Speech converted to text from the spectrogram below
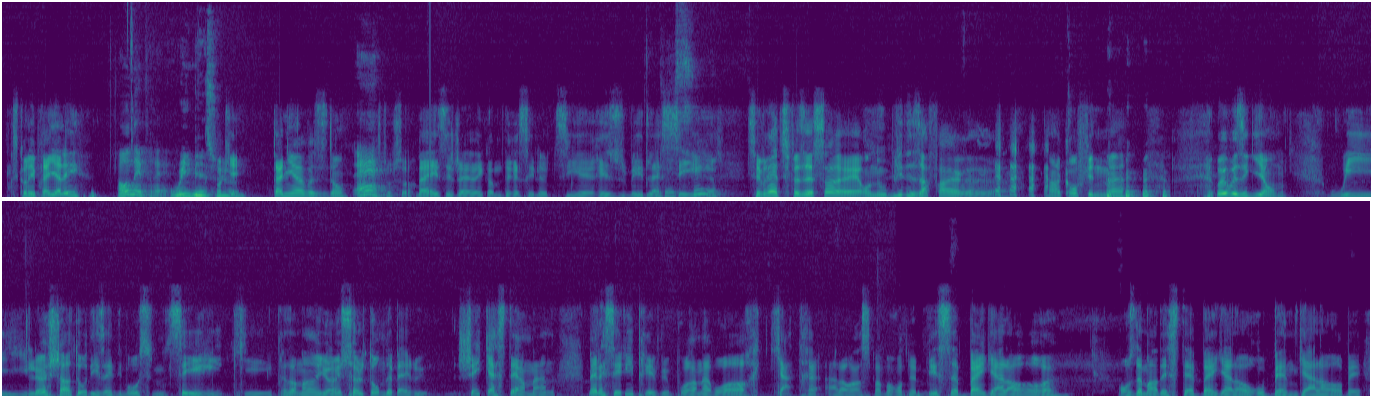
Est-ce qu'on est prêt à y aller? On est prêt. Oui, bien sûr. OK. Tania, vas-y donc. Hein? Ça. Ben, c'est j'avais comme dressé le petit euh, résumé de la série. C'est vrai, tu faisais ça. hein, On oublie des affaires euh, en confinement. oui, vas-y, Guillaume. Oui, Le Château des Animaux, c'est une série qui est présentement, il y a un seul tome de paru chez Casterman. Mais la série est prévue pour en avoir quatre. Alors en ce moment, on a Miss Bangalore. On se demandait si c'était Bangalore ou Bengalore. Ben,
